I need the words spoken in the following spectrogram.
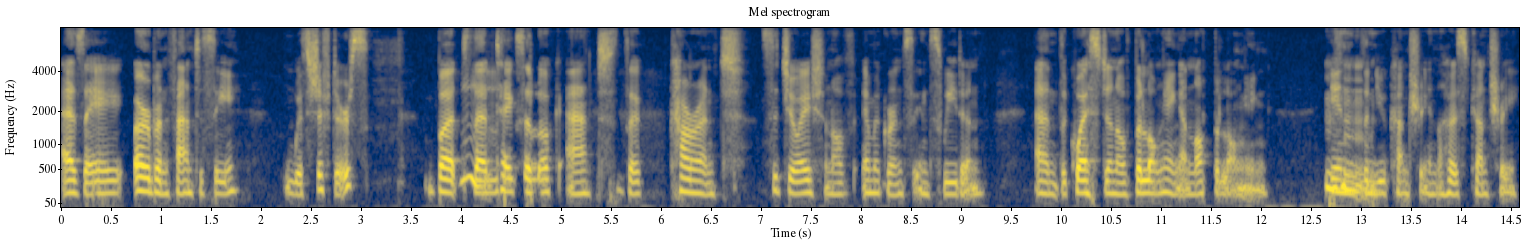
as a urban fantasy with shifters but hmm. that takes a look at the current situation of immigrants in Sweden and the question of belonging and not belonging mm-hmm. in the new country, in the host country.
